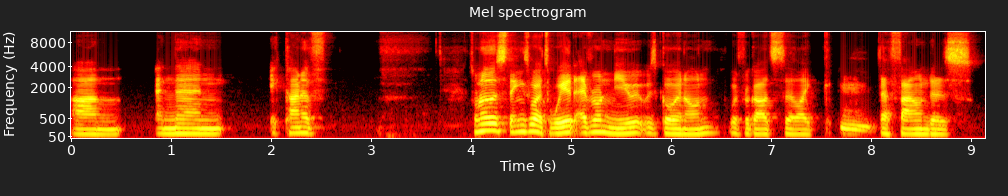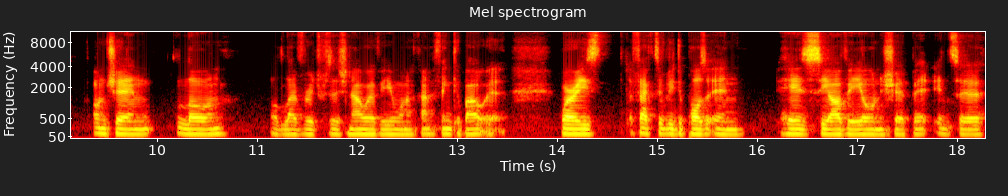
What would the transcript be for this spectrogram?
Um, and then it kind of it's one of those things where it's weird. Everyone knew it was going on with regards to like Hmm. their founders on chain loan or leverage position, however you want to kind of think about it, where he's effectively depositing his CRV ownership into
